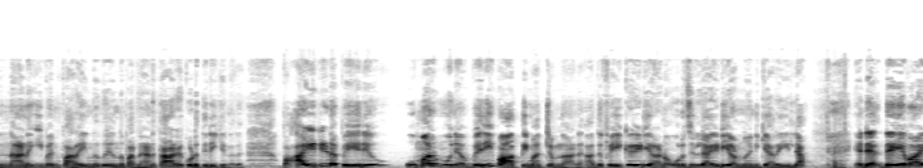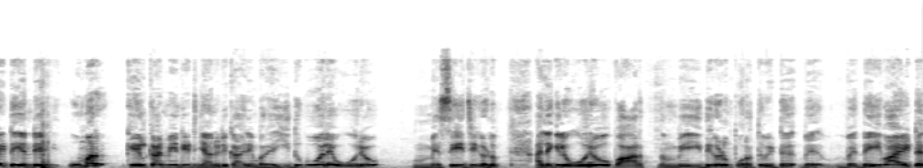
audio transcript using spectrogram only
എന്നാണ് ഇവൻ പറയുന്നത് എന്ന് പറഞ്ഞാണ് താഴെ കൊടുത്തിരിക്കുന്നത്. അപ്പൊ ഐ ഡിയുടെ പേര് ഉമർ മുനവരി വാത്തിമറ്റം എന്നാണ്. അത് ഫേക്ക് ഐ ഡി ആണോ ഒറിജിനൽ ഐ ഡി ആണോ എനിക്കറിയില്ല. എന്റെ ദയവായിട്ട് എന്റെ ഉമർ കേൾക്കാൻ വേണ്ടിയിട്ട് ഞാനൊരു കാര്യം പറയാം. ഇതുപോലെ ഓരോ മെസ്സേജുകളും അല്ലെങ്കിൽ ഓരോ വാർത്ത വേദികളും പുറത്തുവിട്ട് ദയവായിട്ട്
